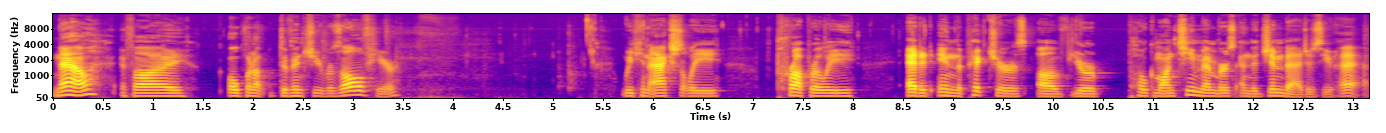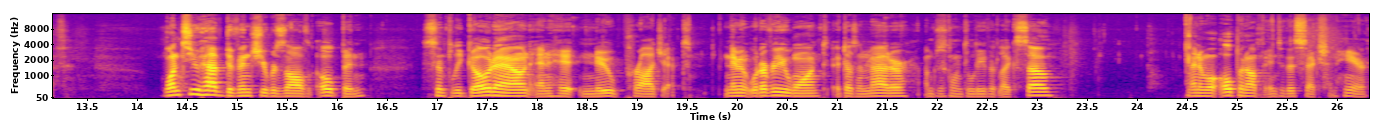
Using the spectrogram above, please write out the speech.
Now, if I open up DaVinci Resolve here, we can actually properly edit in the pictures of your Pokemon team members and the gym badges you have. Once you have DaVinci Resolve open, simply go down and hit New Project. Name it whatever you want, it doesn't matter. I'm just going to leave it like so. And it will open up into this section here.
